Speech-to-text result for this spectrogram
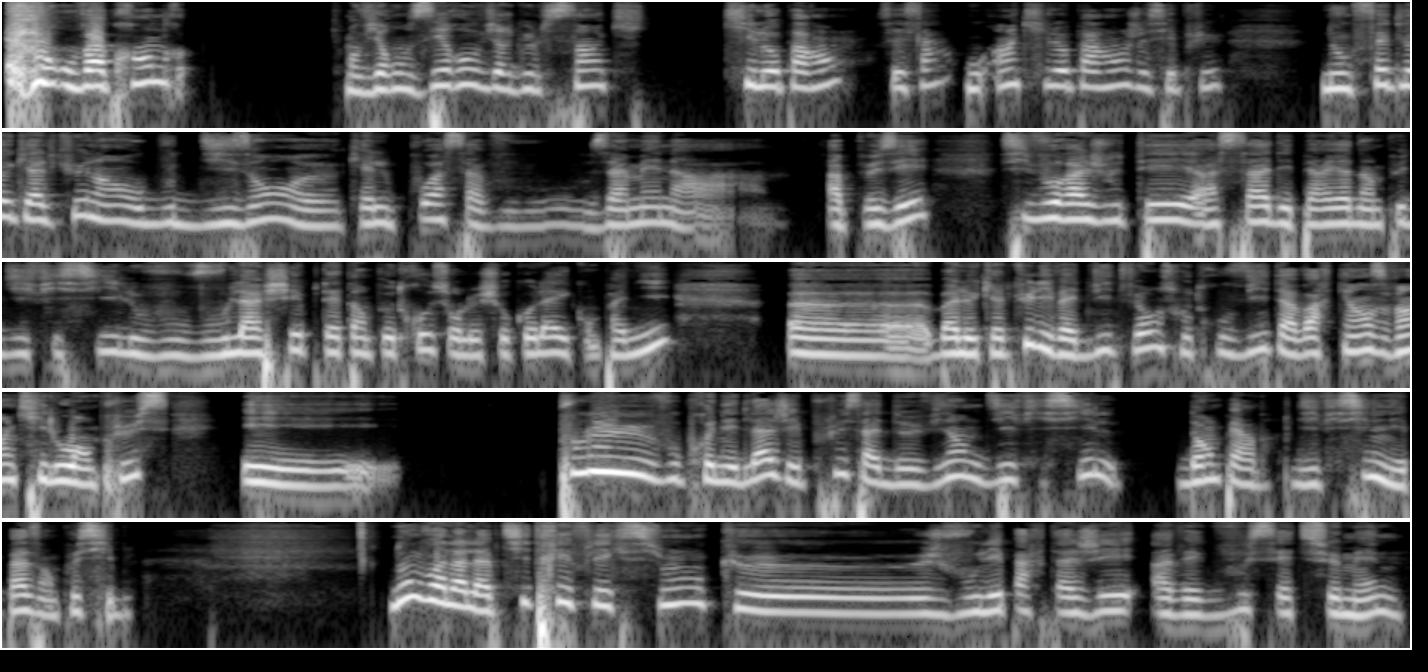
on va prendre environ 0,5 kilos par an, c'est ça? Ou 1 kilo par an, je sais plus. Donc faites le calcul, hein, au bout de 10 ans, euh, quel poids ça vous amène à, à peser. Si vous rajoutez à ça des périodes un peu difficiles où vous vous lâchez peut-être un peu trop sur le chocolat et compagnie, euh, bah, le calcul il va être vite fait, on se retrouve vite à avoir 15-20 kilos en plus et plus vous prenez de l'âge et plus ça devient difficile d'en perdre. Difficile n'est pas impossible. Donc voilà la petite réflexion que je voulais partager avec vous cette semaine.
